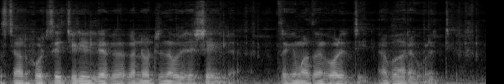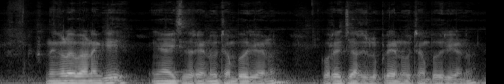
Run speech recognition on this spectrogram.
സ്റ്റാർ സ്പോർട്സ് എച്ച് ഡിയിലൊക്കെ കണ്ടുകൊണ്ടിരുന്ന ഒരു രക്ഷയില്ല. അത്രയ്ക്ക് മാത്രം ക്വാളിറ്റി അപാര ക്വാളിറ്റി നിങ്ങൾ വേണമെങ്കിൽ ഞാൻ അയച്ചു തരാം എണ്ണൂറ്റമ്പത് രൂപയാണ്. കുറേ ചാർജ് ഉൾപ്പെടെ എണ്ണൂറ്റമ്പത് രൂപയാണ്.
